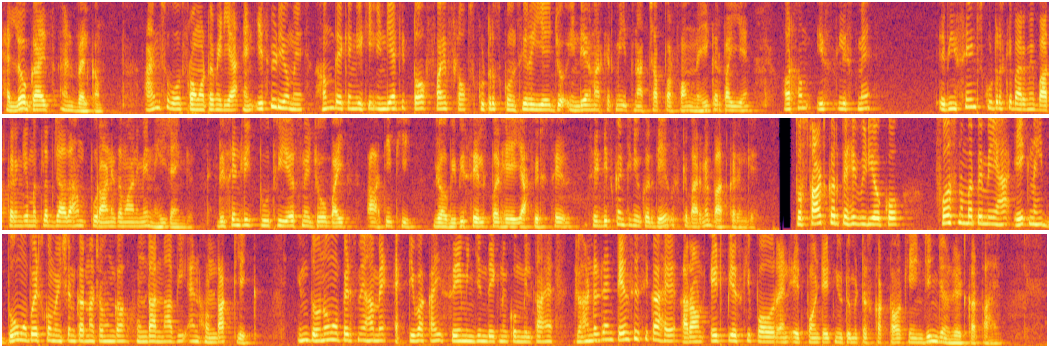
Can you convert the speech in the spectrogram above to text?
Hello guys and welcome I am Subodh from auto media and इस video में हम देखेंगे कि इंडिया की टॉप फाइव फ्लॉप स्कूटर्स कौन सी रही है जो इंडियन मार्केट में इतना अच्छा परफॉर्म नहीं कर पाई है। और हम इस लिस्ट में रिसेंट स्कूटर्स के बारे में बात करेंगे मतलब ज़्यादा हम पुराने ज़माने में नहीं जाएँगे। रिसेंटली टू थ्री ईयर्स में जो बाइक्स आती थी, जो अभी भी सेल्स पर है या फिर सेल से डिसकंटिन्यू कर दी है, उसके बारे में बात करेंगे। तो स्टार्ट करते हैं वीडियो को। फ़र्स्ट नंबर पे मैं यहाँ एक नहीं, दो मोबाइल्स को मेंशन करना चाहूँगा Honda Navi and Honda Cliq इन दोनों मोपेड्स में हमें एक्टिवा का ही सेम इंजन देखने को मिलता है, जो 110 सीसी का है अराउंड 8 पीएस की पावर एंड 8.8 न्यूटोमीटर्स का टॉर्क इंजन जनरेट करता है।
